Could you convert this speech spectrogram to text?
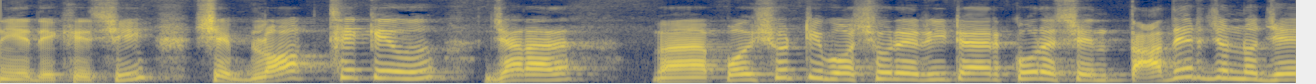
নিয়ে দেখেছি। সে ব্লক থেকেও যারা পঁয়ষট্টি বছরে রিটায়ার করেছেন, তাদের জন্য যে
